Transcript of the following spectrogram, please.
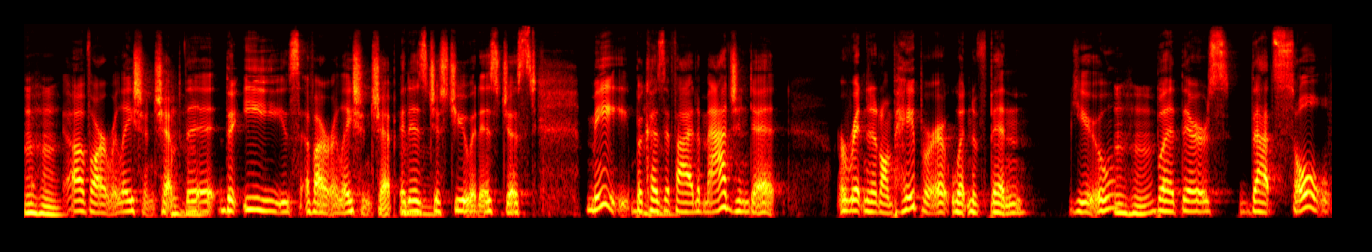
Mm-hmm. of our relationship, the the ease of our relationship. It is just you. It is just me. Because if I had imagined it or written it on paper, it wouldn't have been you. Mm-hmm. But there's that soul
